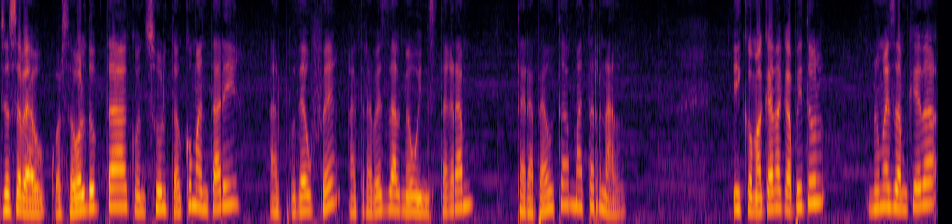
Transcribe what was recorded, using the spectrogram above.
ja sabeu, qualsevol dubte, consulta o comentari el podeu fer a través del meu Instagram, terapeuta maternal. I com a cada capítol, només em queda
